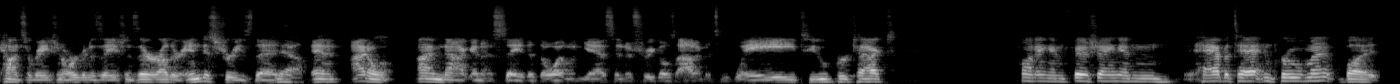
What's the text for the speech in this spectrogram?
conservation organizations there are other industries that Yeah. and i don't i'm not going to say that the oil and gas industry goes out of its way to protect hunting and fishing and habitat improvement but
